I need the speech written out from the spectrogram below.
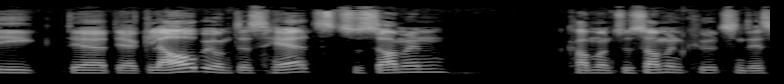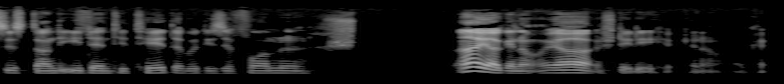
die, der, der Glaube und das Herz zusammen kann man zusammenkürzen, das ist dann die Identität, aber diese Formel. Ah ja, genau, ja, steht eh hier, genau, okay.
